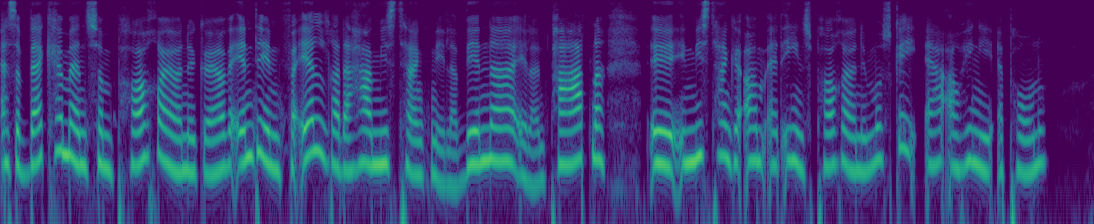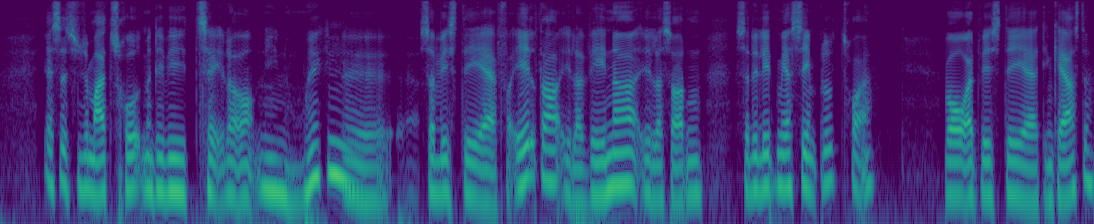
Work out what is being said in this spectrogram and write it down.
altså, hvad kan man som pårørende gøre? Hvad end det er en forældre, der har mistanken, eller venner, eller en partner, øh, en mistanke om, at ens pårørende måske er afhængig af porno? Ja, så synes jeg meget tråd med det, vi taler om lige nu. Ikke? Mm. Øh, så hvis det er forældre eller venner eller sådan, så er det lidt mere simpelt, tror jeg. Hvor at hvis det er din kæreste,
